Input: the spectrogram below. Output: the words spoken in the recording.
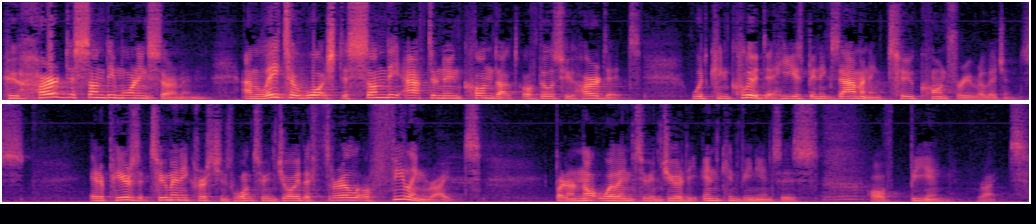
who heard the Sunday morning sermon and later watched the Sunday afternoon conduct of those who heard it would conclude that he has been examining two contrary religions. It appears that too many Christians want to enjoy the thrill of feeling right but are not willing to endure the inconveniences of being right.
